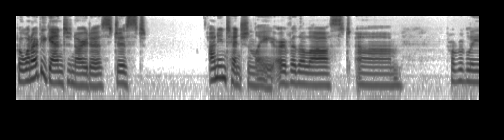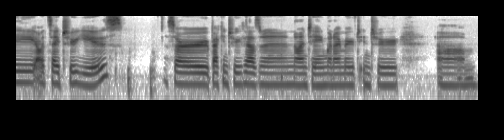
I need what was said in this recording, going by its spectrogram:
But what I began to notice just unintentionally over the last um, probably, I would say, two years. So back in 2019, when I moved into um,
